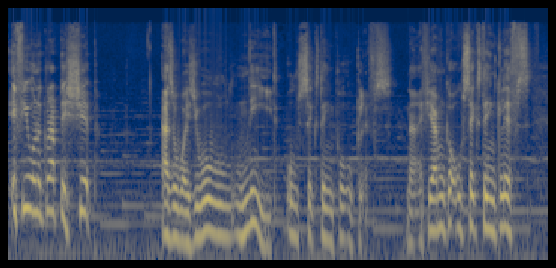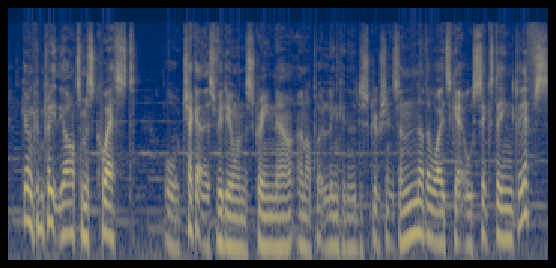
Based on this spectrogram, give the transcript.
if you want to grab this ship, as always you will need all 16 portal glyphs. Now if you haven't got all 16 glyphs, go and complete the Artemis quest or check out this video on the screen now and I'll put a link in the description. It's another way to get all 16 glyphs,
